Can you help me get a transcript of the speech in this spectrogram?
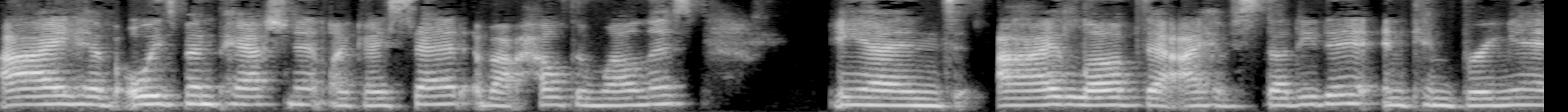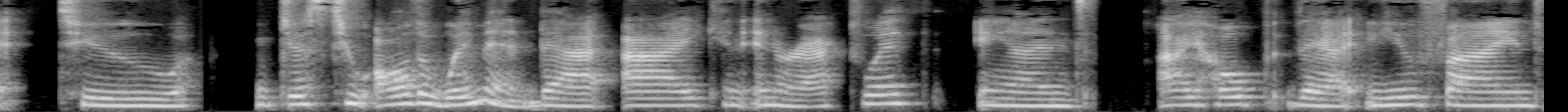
I have always been passionate, like I said, about health and wellness. And I love that I have studied it and can bring it to just to all the women that I can interact with. And I hope that you find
